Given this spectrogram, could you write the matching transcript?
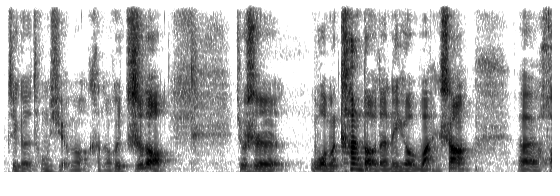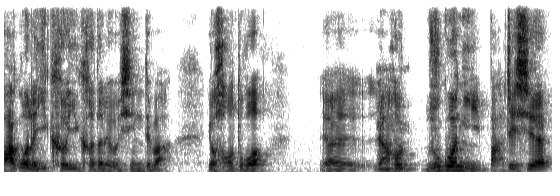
这个同学们可能会知道，就是我们看到的那个晚上，呃，划过了一颗一颗的流星，对吧？有好多，呃，然后如果你把这些。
